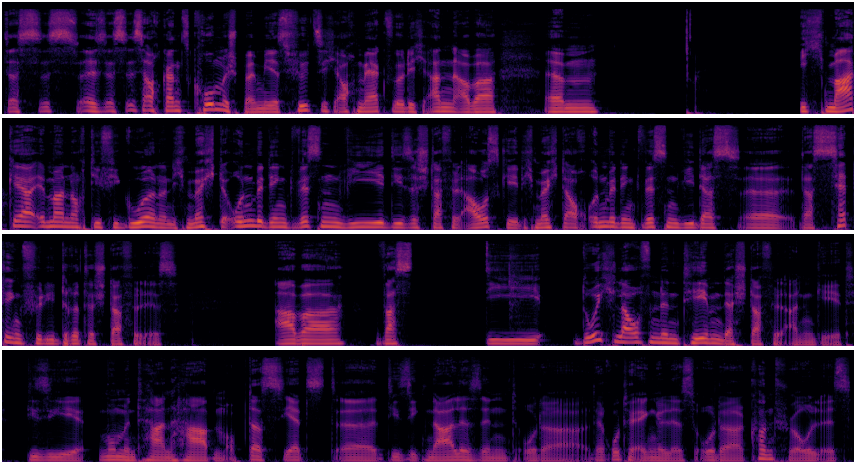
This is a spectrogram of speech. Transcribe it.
das ist, es ist auch ganz komisch bei mir. Es fühlt sich auch merkwürdig an, aber ähm, ich mag ja immer noch die Figuren und ich möchte unbedingt wissen, wie diese Staffel ausgeht. Ich möchte auch unbedingt wissen, wie das, äh, das Setting für die dritte Staffel ist. Aber was die durchlaufenden Themen der Staffel angeht, die sie momentan haben, ob das jetzt äh, die Signale sind oder der Rote Engel ist oder Control ist,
